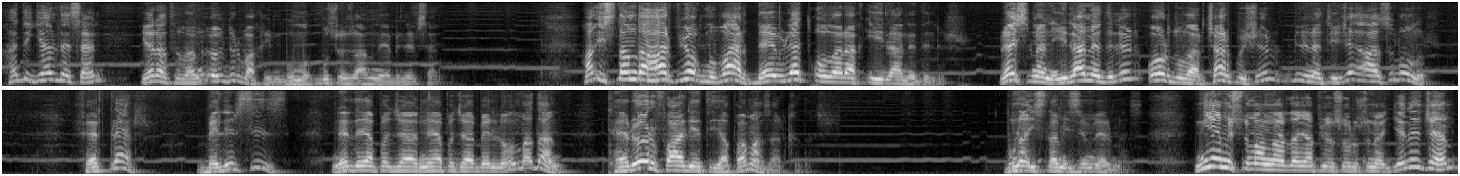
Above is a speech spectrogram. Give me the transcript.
Hadi gel de sen yaratılanı öldür bakayım bu, bu sözü anlayabilirsen. Ha İslam'da harp yok mu? Var. Devlet olarak ilan edilir. Resmen ilan edilir, ordular çarpışır, bir netice hasıl olur. Fertler, belirsiz, nerede yapacağı, ne yapacağı belli olmadan terör faaliyeti yapamaz arkadaş. Buna İslam izin vermez. Niye Müslümanlar da yapıyor sorusuna geleceğim.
